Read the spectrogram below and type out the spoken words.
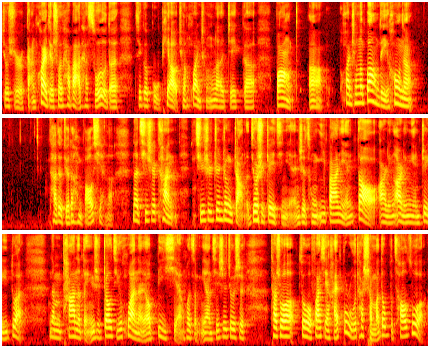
就是赶快就说他把他所有的这个股票全换成了这个 bond 啊，换成了 bond 以后呢。他就觉得很保险了。那其实看，其实真正涨的就是这几年，是从一八年到二零二零年这一段。那么他呢，等于是着急换呢，要避险或怎么样？其实就是他说，最后发现还不如他什么都不操作。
